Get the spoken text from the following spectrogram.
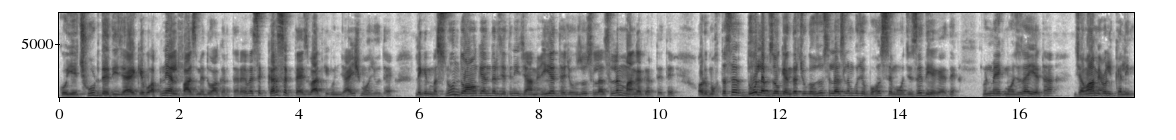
کو یہ چھوٹ دے دی جائے کہ وہ اپنے الفاظ میں دعا کرتا رہے، ویسے کر سکتا ہے، اس بات کی گنجائش موجود ہے۔ لیکن مصنون دعاؤں کے اندر جتنی جامعیت ہے، جو حضور صلی اللہ علیہ وسلم مانگا کرتے تھے، اور مختصر دو لفظوں کے اندر، چونکہ حضور صلی اللہ علیہ وسلم کو جو بہت سے معجزے دیے گئے تھے، ان میں ایک معجزہ یہ تھا جوام الکلیم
